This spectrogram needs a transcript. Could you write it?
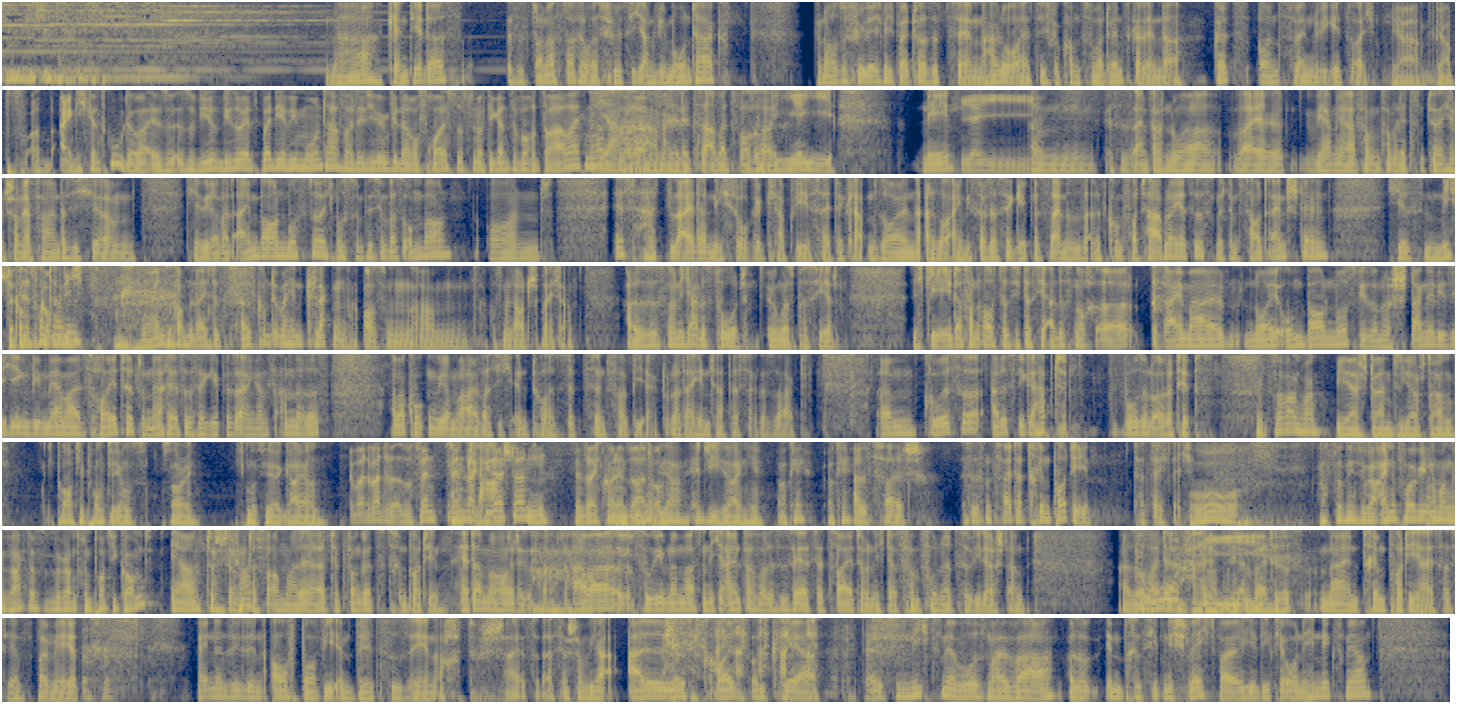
fröhliche Weihnachten. Na, kennt ihr das? Es ist Donnerstag, aber es fühlt sich an wie Montag. Genauso fühle ich mich bei Tor 17. Hallo, herzlich willkommen zum Adventskalender. Götz und Sven, wie geht's euch? Ja, ja pf, eigentlich ganz gut. Aber also, also wie, wieso jetzt bei dir wie Montag? Weil du dich irgendwie darauf freust, dass du noch die ganze Woche zu arbeiten hast? ja, Oder? meine letzte Arbeitswoche. Yay. Nee, Yay. ähm, es ist einfach nur, weil wir haben ja vom, vom letzten Türchen schon erfahren, dass ich ähm, hier wieder was einbauen musste. Ich musste ein bisschen was umbauen und es hat leider nicht so geklappt, wie es hätte klappen sollen. Also eigentlich sollte das Ergebnis sein, dass es alles komfortabler jetzt ist mit dem Sound einstellen. Hier ist nichts Stattdessen komfortabel. kommt nichts. Nein, es kommt ein leichtes, also es kommt immerhin Klacken aus dem, ähm, aus dem Lautsprecher. Also es ist noch nicht alles tot. Irgendwas passiert. Ich gehe eh davon aus, dass ich das hier alles noch äh, dreimal neu umbauen muss, wie so eine Stange, die sich irgendwie mehrmals häutet und nachher ist das Ergebnis ein ganz anderes. Aber gucken wir mal, was sich in Tor 17 verbirgt oder dahinter besser gesagt. Ähm, Größe, alles wie gehabt. Wo sind eure Tipps? Jetzt darf anfangen. Widerstand. Widerstand. Ich brauche die Punkte, Jungs. Sorry. Ich muss hier geiern. Ja, warte, warte. Also Sven, Sven Ja, sagt klar. Widerstand, Hm? dann sage ich Jetzt Kondensator. wieder edgy sein hier. Okay, okay. Alles falsch. Es ist ein zweiter Trimpotti, tatsächlich. Oh. Hast du das nicht sogar eine Folge irgendwann gesagt, dass sogar ein Trimpotti kommt? Ja, das Ach, stimmt. krass. Das war auch mal der Tipp von Götz Trimpotti. Hätte er mal heute gebracht. Ah. Aber zugegebenermaßen nicht einfach, weil es ist ja erst der zweite und nicht der 500. Widerstand. Also heute erhalten Sie ein weiteres, nein, Trimpotti heißt das hier bei mir jetzt. Verändern Sie den Aufbau wie im Bild zu sehen. Ach du Scheiße, da ist ja schon wieder alles kreuz und quer. Da ist nichts mehr, wo es mal war. Also im Prinzip nicht schlecht, weil hier lief ja ohnehin nichts mehr.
